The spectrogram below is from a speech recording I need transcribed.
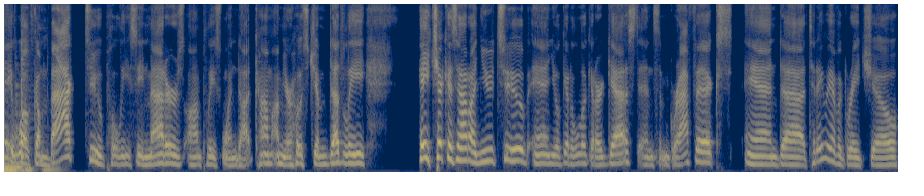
Hey, welcome back to Policing Matters on policeone.com. I'm your host, Jim Dudley. Hey, check us out on YouTube and you'll get a look at our guest and some graphics. And uh, today we have a great show.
